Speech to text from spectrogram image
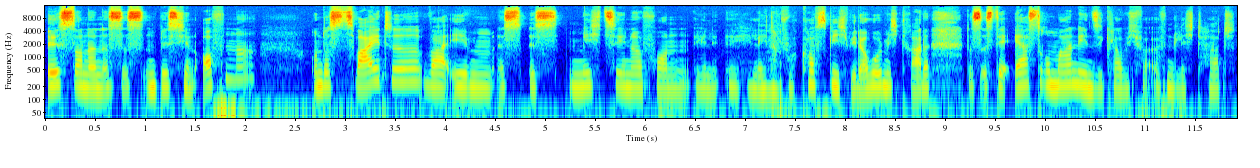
ist, sondern es ist ein bisschen offener. Und das zweite war eben, es ist Milchzähne von Hel Helene Bukowski, ich wiederhole mich gerade. Das ist der erste Roman, den sie, glaube ich, veröffentlicht hat.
